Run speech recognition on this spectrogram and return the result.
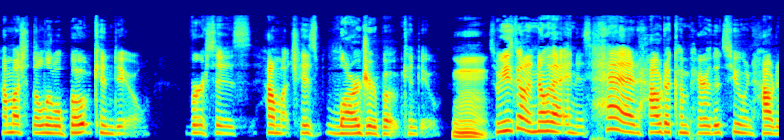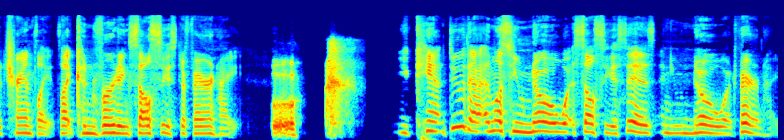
how much the little boat can do versus how much his larger boat can do. Mm. So he's got to know that in his head how to compare the two and how to translate. It's like converting Celsius to Fahrenheit. You can't do that unless you know what Celsius is and you know what Fahrenheit.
